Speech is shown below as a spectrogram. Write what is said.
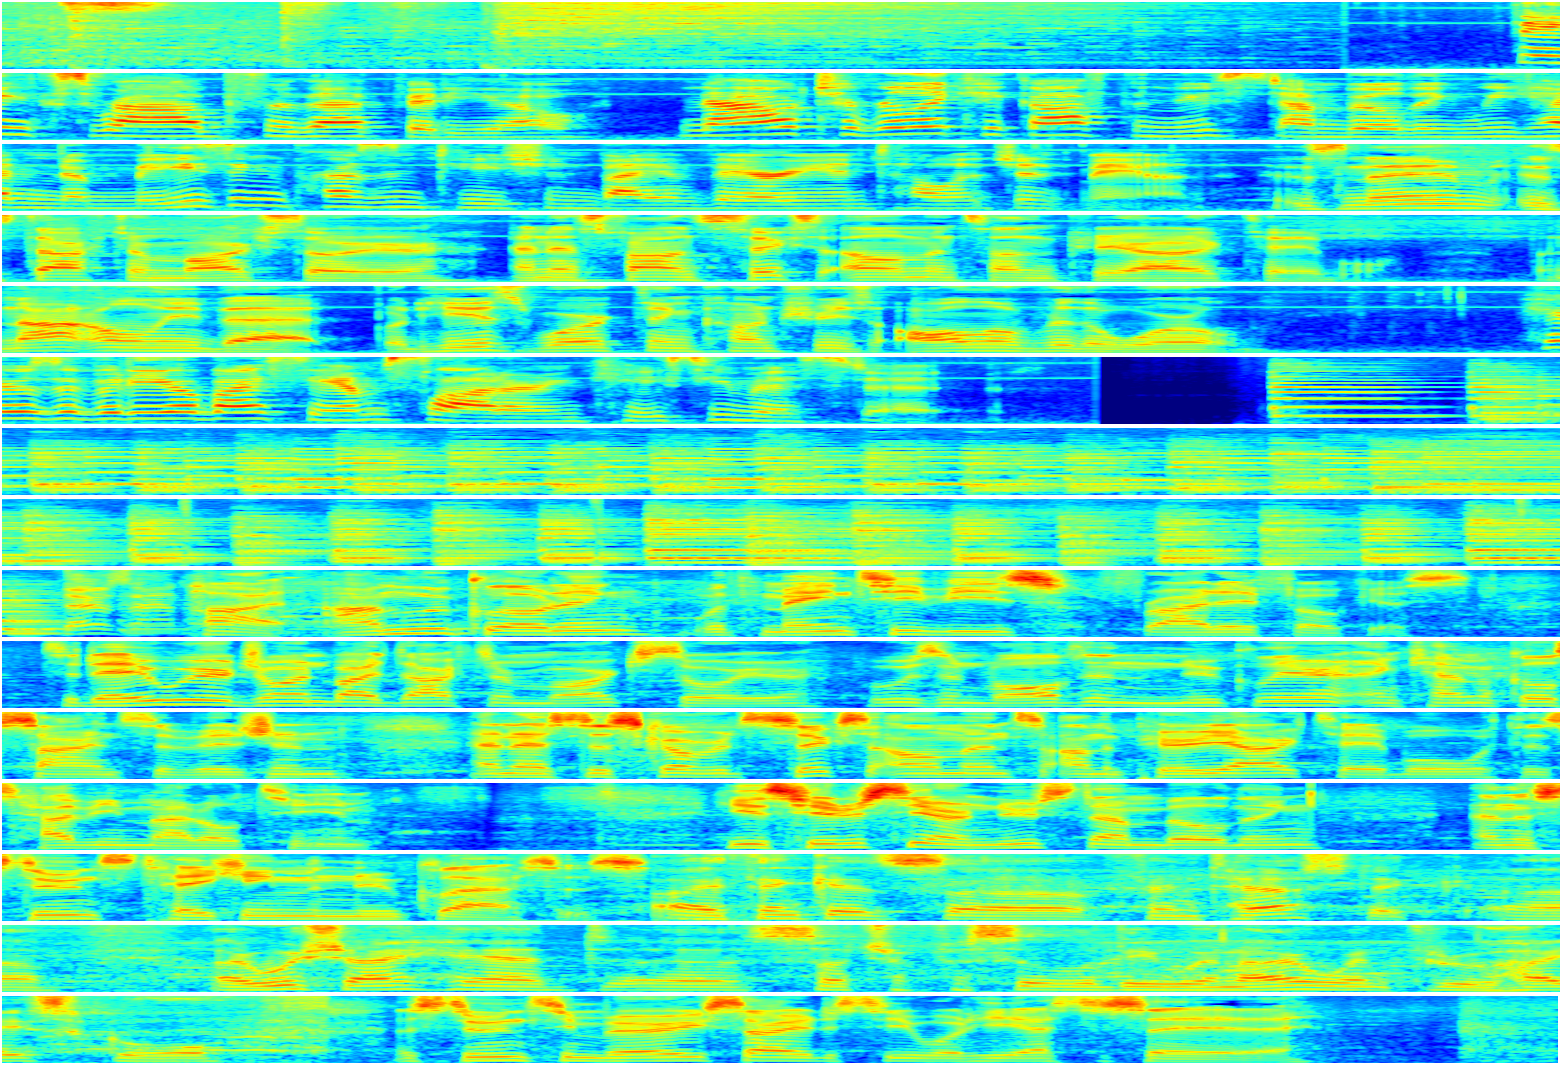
Thanks, Rob, for that video. Now, to really kick off the new STEM building, we had an amazing presentation by a very intelligent man. His name is Dr. Mark Stoyer and has found six elements on the periodic table. But not only that, but he has worked in countries all over the world. Here's a video by Sam Slaughter in case you missed it. Hi, I'm Luke Loading with MANE TV's Friday Focus. Today we are joined by Dr. Mark Stoyer, who is involved in the Nuclear and Chemical Science Division and has discovered six elements on the periodic table with his heavy metal team. He is here to see our new STEM building and the students taking the new classes. I think it's uh, fantastic. Uh, I wish I had uh, such a facility when I went through high school. The students seem very excited to see what he has to say today.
